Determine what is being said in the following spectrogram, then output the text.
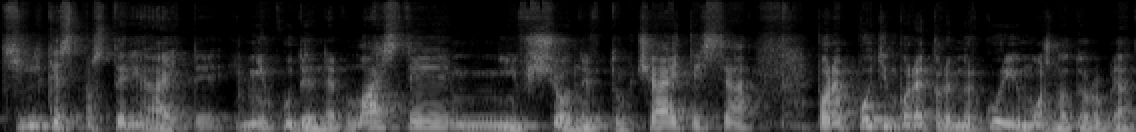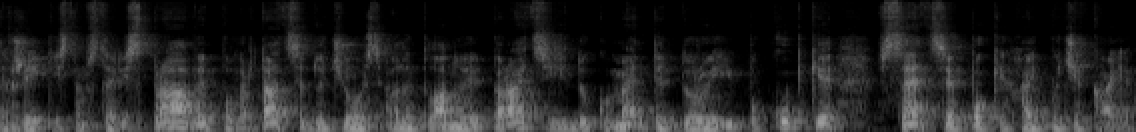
тільки спостерігайте, нікуди не влазьте, ні в що не втручайтеся. Потім по ретро Меркурію можна доробляти вже якісь там старі справи, повертатися до чогось, але планові операції, документи, дорогі покупки, все це поки хай почекає.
